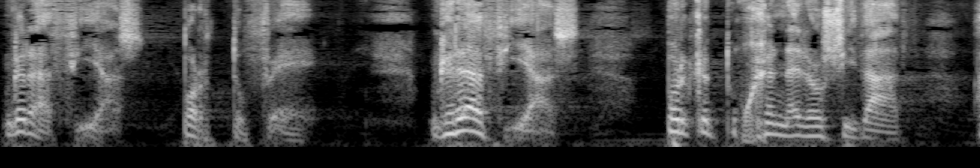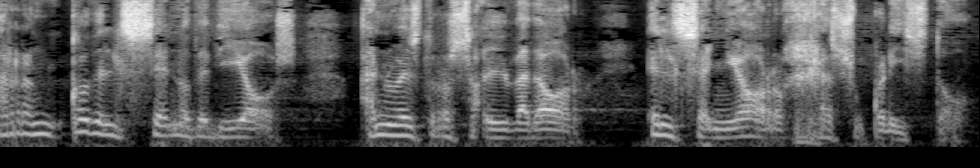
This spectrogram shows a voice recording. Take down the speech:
gracias por tu fe. Gracias porque tu generosidad arrancó del seno de Dios a nuestro Salvador, el Señor Jesucristo.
